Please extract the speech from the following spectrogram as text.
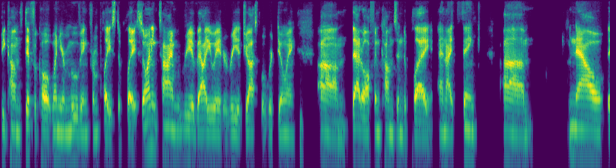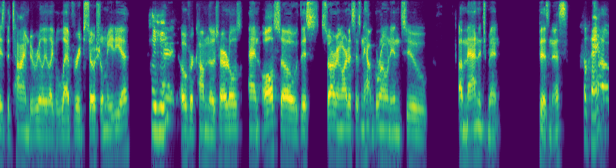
becomes difficult when you're moving from place to place. So anytime we reevaluate or readjust what we're doing, um, that often comes into play. And I think um, now is the time to really like leverage social media mm-hmm. and overcome those hurdles. And also, this starving artist has now grown into a management business. Okay. Uh,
